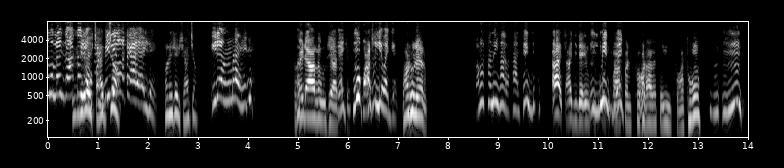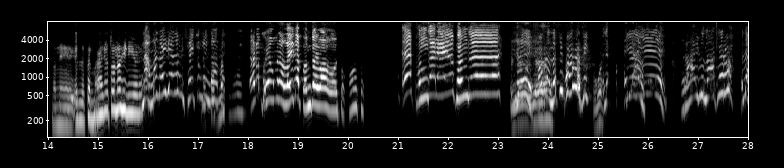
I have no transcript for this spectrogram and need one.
મુ લઈ જાતો ઈ રે રહ્યો પણ બીજી જાજો. આટે આયા પણ ઈ જાજો ઈ રે હમણાં ઈ રે ભાઈ આલું છે આ ઈ રે. હું પાછું લેવા જાય ભાડું લેરું તમે ખાની હાર હાલ થઈ આ જાજી દે ઈ મીન ભાઈ. પણ છોડાવે તો ઈ પાઠું અને એટલે તને માર્યો તો નહીં ની ના મને આઈ જાય સાયકલ લઈને જાતા અરે ભાઈ હમણાં લઈ જા ભંગાર વાળો હતો એ ભંગાર આયો ભંગાર. આપણે નથી ઓવે. રાયડું નાખે રો એટલે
